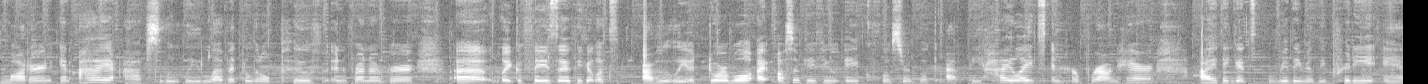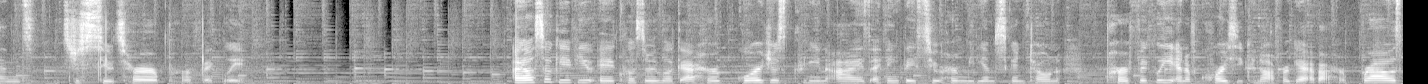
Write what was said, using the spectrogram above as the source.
modern, and I absolutely love it. The little poof in front of her, uh, like a face, I think it looks absolutely adorable. I also gave you a closer look at the highlights in her brown hair. I think it's really, really pretty, and it just suits her perfectly. I also gave you a closer look at her gorgeous green eyes. I think they suit her medium skin tone perfectly and of course you cannot forget about her brows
